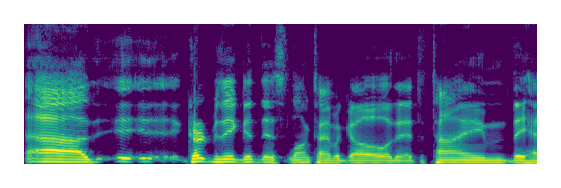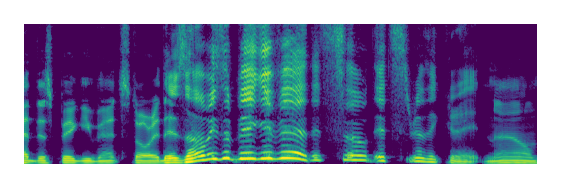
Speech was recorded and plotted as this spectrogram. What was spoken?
uh, it, it, Kurt Busiek did this long time ago. At the time, they had this big event story. There's always a big event. It's so it's really great. now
